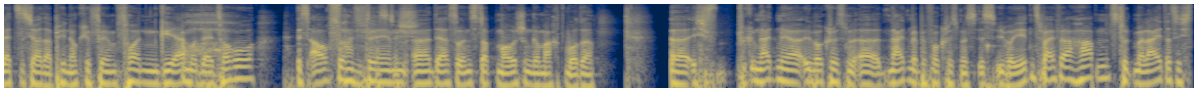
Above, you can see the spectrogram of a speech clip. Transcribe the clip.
letztes Jahr der Pinocchio-Film von Guillermo Oh. del Toro ist auch so ein Film, äh, der so in Stop-Motion gemacht wurde. Äh, ich, Nightmare, über Christmas, äh, Nightmare Before Christmas ist über jeden Zweifel erhaben. Es tut mir leid, dass ich.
